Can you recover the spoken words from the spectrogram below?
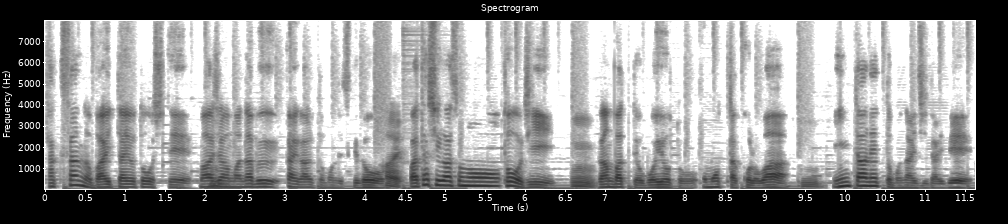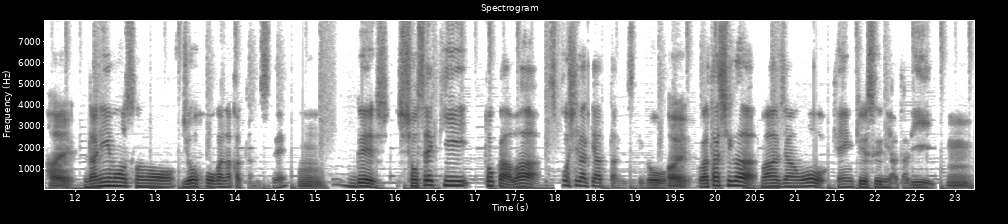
たくさんの媒体を通して麻雀を学ぶ機会があると思うんですけど、はい。私がその当時うん。頑張って覚えようと思った頃は、うん。インターネットもない時代で、はい。何もその情報がなかったんですね。うん。で、し書籍とかは少しだけあったんですけど、はい。私が麻雀を研究するにあたり、うん。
